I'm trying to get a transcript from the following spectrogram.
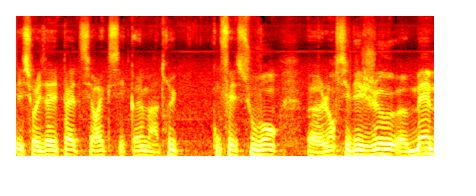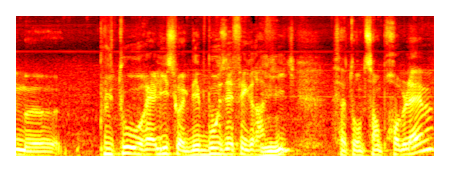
et sur les iPads, c'est vrai que c'est quand même un truc qu'on fait souvent, euh, lancer des jeux, euh, même euh, plutôt réalistes ou avec des beaux effets graphiques, ça tourne sans problème.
